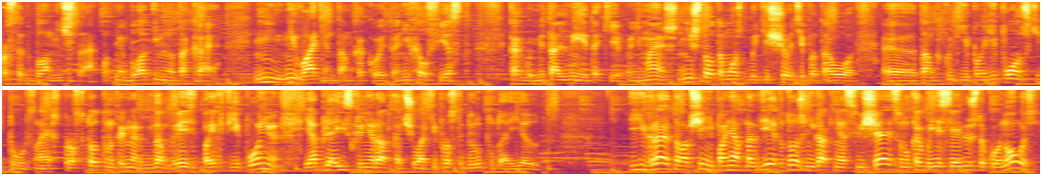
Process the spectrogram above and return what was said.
Просто это была мечта. Вот у меня была именно такая. Не, не Ватин там какой-то, не Hellfest, как бы метальные такие, понимаешь? Не что-то, может быть, еще типа того, э, там какой-то япо- японский тур, знаешь. Просто кто-то, например, там грезит поехать в Японию, я, бля, искренне рад, когда чуваки просто берут туда и едут. И играют там вообще непонятно где, это тоже никак не освещается. Ну, как бы, если я вижу такую новость,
